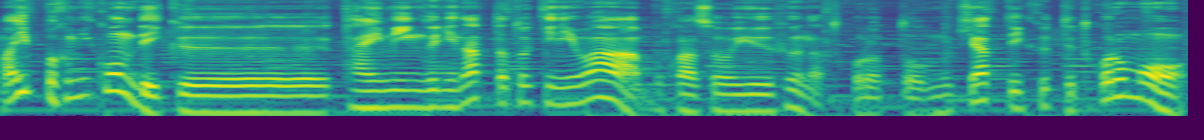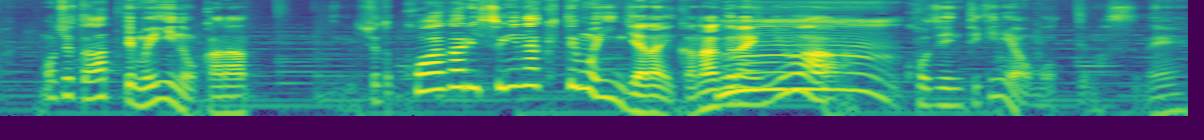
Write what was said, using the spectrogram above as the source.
まあ、一歩踏み込んでいくタイミングになった時には僕はそういう風なところと向き合っていくってところももうちょっとあってもいいのかなちょっと怖がりすぎなくてもいいんじゃないかなぐらいにうん。は個人的には思ってますね。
